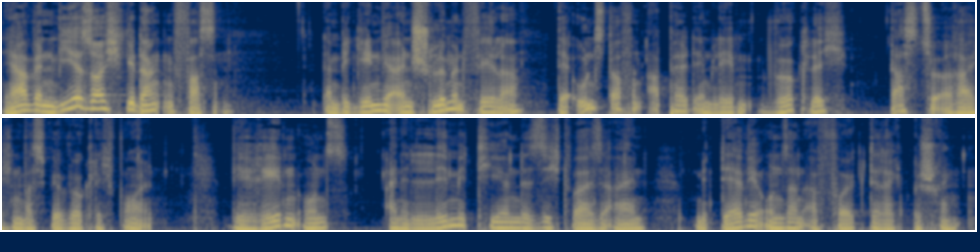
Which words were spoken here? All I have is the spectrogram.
Ja, wenn wir solche Gedanken fassen, dann begehen wir einen schlimmen Fehler, der uns davon abhält, im Leben wirklich das zu erreichen, was wir wirklich wollen. Wir reden uns eine limitierende Sichtweise ein, mit der wir unseren Erfolg direkt beschränken.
